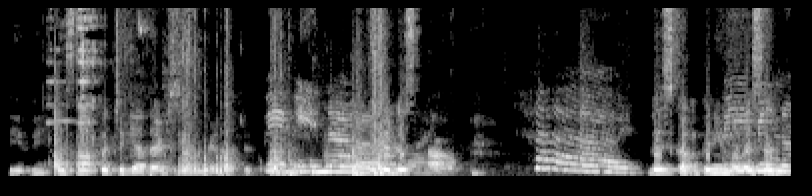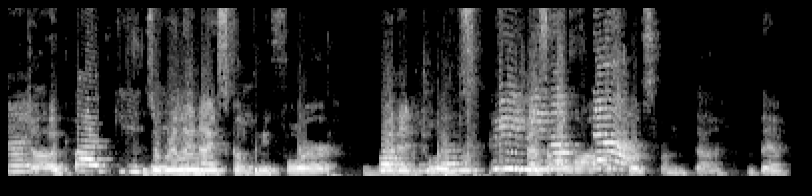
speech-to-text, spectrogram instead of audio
baby! It's not put together so i'm gonna have to figure this out. This company melissa and doug is a really nice company for wooden toys. There's a lot of toys from the, them.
